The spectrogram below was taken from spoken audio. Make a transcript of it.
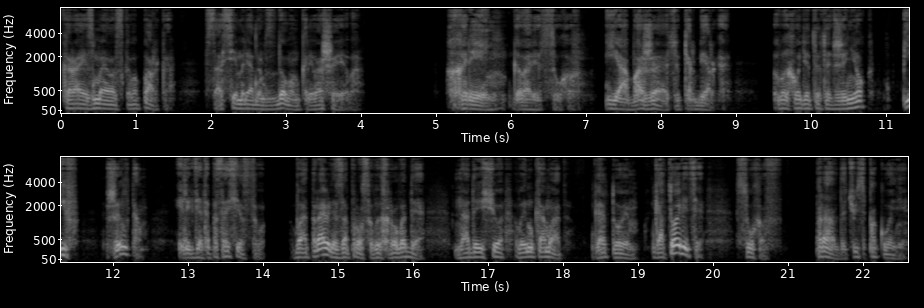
Край Измайловского парка, совсем рядом с домом Кривошеева. «Хрень», — говорит Сухов. «Я обожаю Цукерберга. Выходит, этот женек, Пив, жил там? Или где-то по соседству? Вы отправили запросы в их РОВД? Надо еще военкомат. Готовим. Готовите?» Сухов. «Правда, чуть спокойнее.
